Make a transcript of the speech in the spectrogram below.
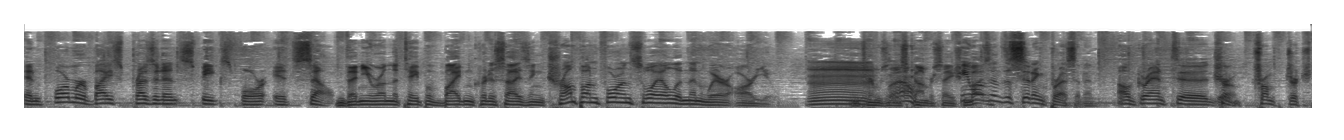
and former vice president speaks for itself. Then you run the tape of Biden criticizing Trump on foreign soil, and then where are you? In terms of this conversation. He But- wasn't the sitting president. I'll grant uh. Trump det-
